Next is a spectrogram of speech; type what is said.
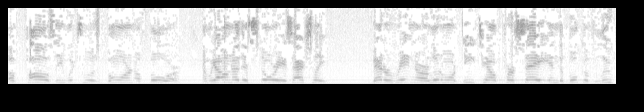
of palsy, which was born afore. And we all know this story. It's actually better written or a little more detailed per se in the book of Luke.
